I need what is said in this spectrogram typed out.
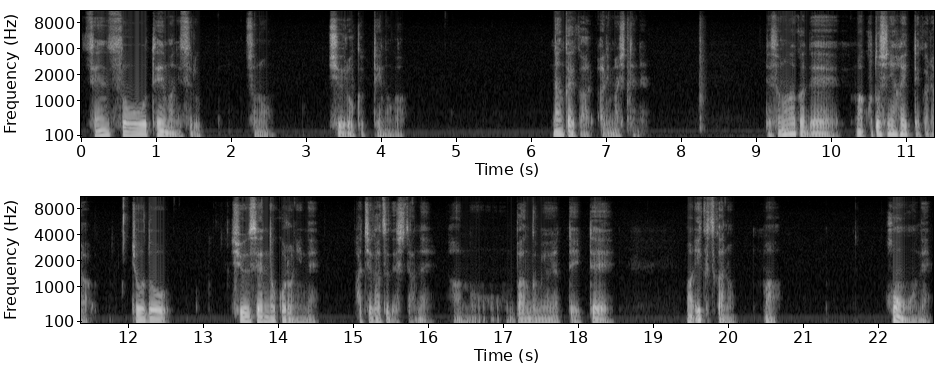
戦争をテーマにするその収録っていうのが何回かありましてね。で、その中で、まあ今年に入ってからちょうど終戦の頃にね、8月でしたね、あの、番組をやっていて、まあいくつかの、まあ、本をね、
